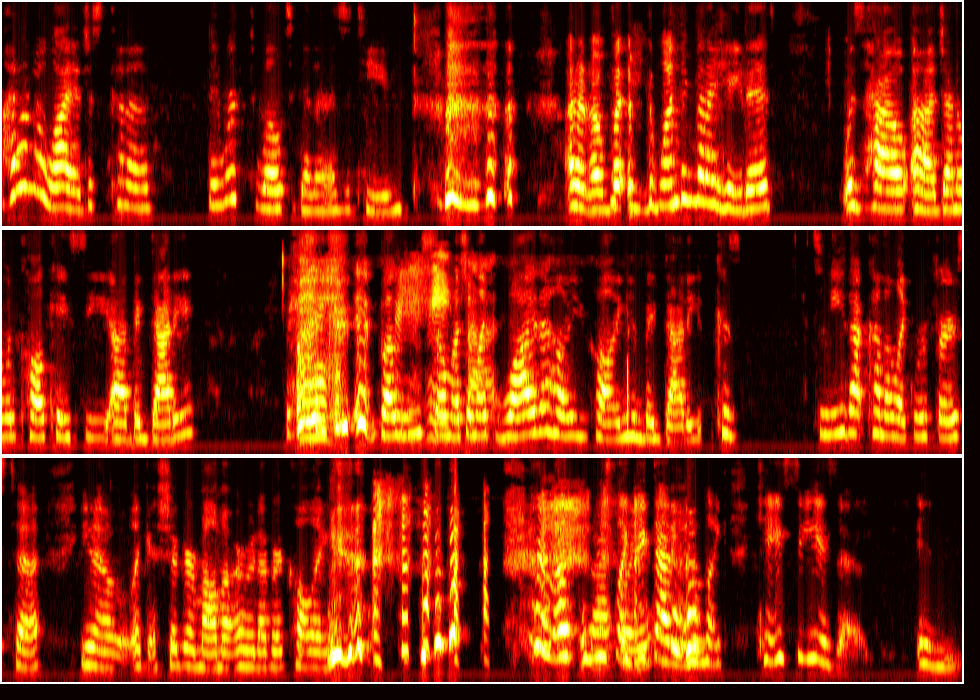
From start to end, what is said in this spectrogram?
I don't know why. It just kind of they worked well together as a team. I don't know, but the one thing that I hated was how uh, Jenna would call Casey uh, Big Daddy. Oh, it bugged me so much. I'm like, why the hell are you calling him Big Daddy? Because to me, that kind of like refers to, you know, like a sugar mama or whatever calling. her love interest like Big Daddy, and I'm like, Casey is a, in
